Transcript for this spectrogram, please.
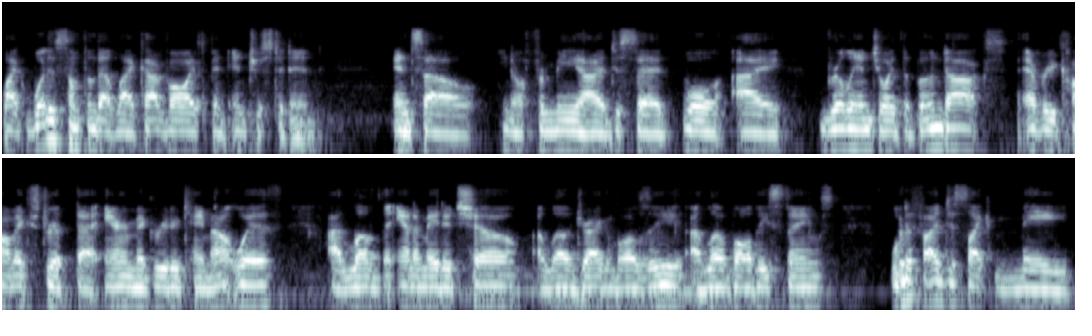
like what is something that like I've always been interested in? And so, you know, for me, I just said, well, I really enjoyed the Boondocks, every comic strip that Aaron McGruder came out with. I love the animated show. I love Dragon Ball Z. I love all these things. What if I just like made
